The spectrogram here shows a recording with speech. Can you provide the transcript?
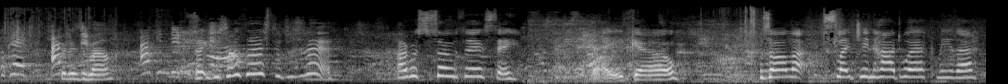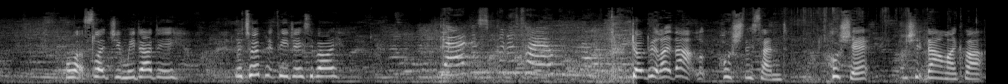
Okay. Good as well. Isabelle. I can do this. Makes you so thirsty, doesn't it? I was so thirsty. There you go. Was all that sledging hard work, me there? All that sledging with Daddy. You to open it for you, JC boy? Yeah, I'm just gonna try. Don't do it like that. Look, push this end. Push it. Push it down like that.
